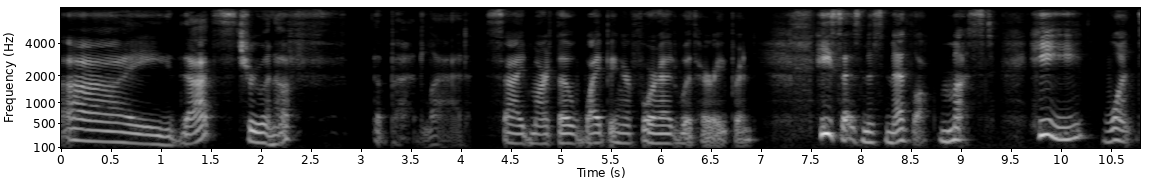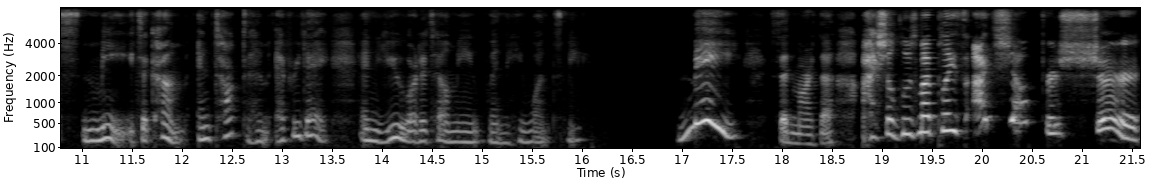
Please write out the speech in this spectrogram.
"Ay, that's true enough, the bad lad," sighed Martha, wiping her forehead with her apron. "He says Miss Medlock must. He wants me to come and talk to him every day, and you are to tell me when he wants me. "Me!" said Martha. "I shall lose my place, I shall for sure."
